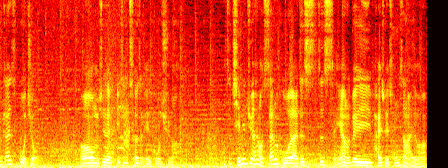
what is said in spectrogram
应该是获救。哦，我们现在，哎，这个车子可以过去吗？啊，这前面居然还有珊瑚哎，这是这是怎样？被海水冲上来的吗？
